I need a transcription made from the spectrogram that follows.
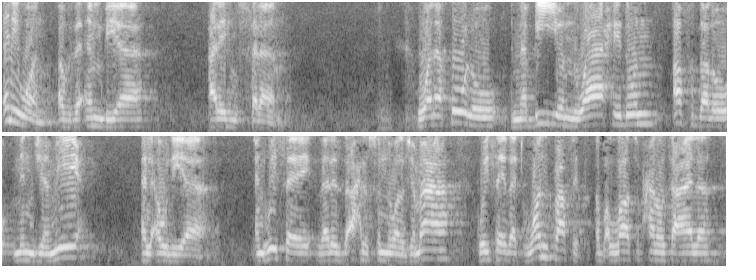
any one of the anbiya عليهم السلام ونقول نبي واحد أفضل من جميع الأولياء and we say that is the Ahl Sunnah wal Jama'ah we say that one prophet of Allah subhanahu wa ta'ala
